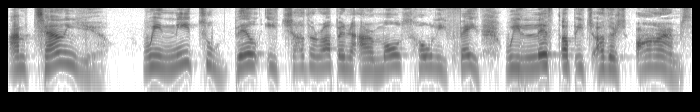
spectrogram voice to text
I'm telling you. We need to build each other up in our most holy faith. We lift up each other's arms.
